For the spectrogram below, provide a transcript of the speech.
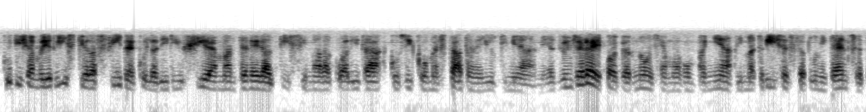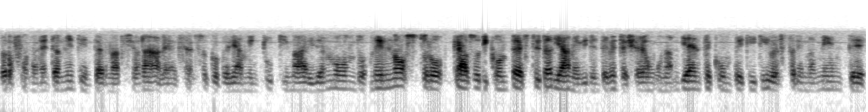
Qui diciamo il rischio e la sfida è quella di riuscire a mantenere altissima la qualità così come è stata negli ultimi anni. Aggiungerei poi per noi siamo una compagnia di matrice statunitense però fondamentalmente internazionale, nel senso che operiamo in tutti i mari del mondo. Nel nostro caso di contesto italiano evidentemente c'è un ambiente competitivo estremamente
